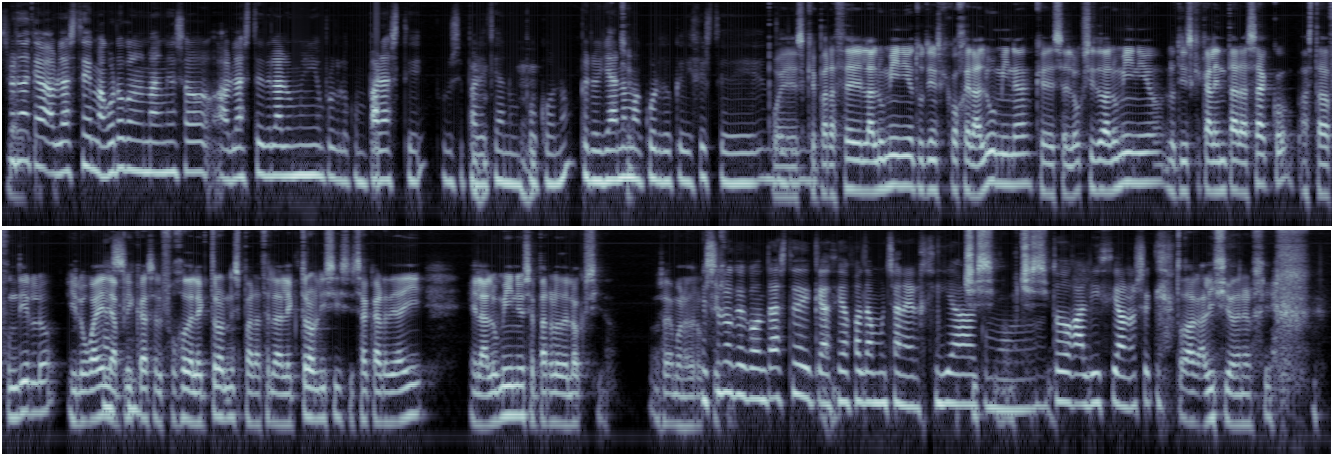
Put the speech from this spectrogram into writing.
Es verdad que hablaste, me acuerdo con el magnesio, hablaste del aluminio porque lo comparaste, porque se parecían un poco, ¿no? Pero ya no me acuerdo qué dijiste de, Pues que para hacer el aluminio tú tienes que coger alúmina, que es el óxido de aluminio, lo tienes que calentar a saco hasta fundirlo y luego ahí le ah, aplicas el flujo de electrones para hacer la electrólisis y sacar de ahí el aluminio y separarlo del óxido. O sea, bueno, Eso es lo que contaste de que hacía falta mucha energía, como todo Galicia o no sé qué. Toda Galicia de energía.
